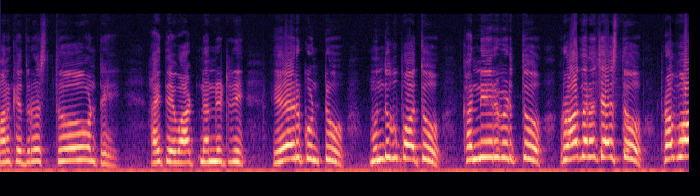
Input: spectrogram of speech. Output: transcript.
మనకు ఎదురొస్తూ ఉంటాయి. అయితే వాటినన్నిటిని ఏరుకుంటూ ముందుకు పోతూ కన్నీరు విడుతూ రోదన చేస్తూ ప్రభా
